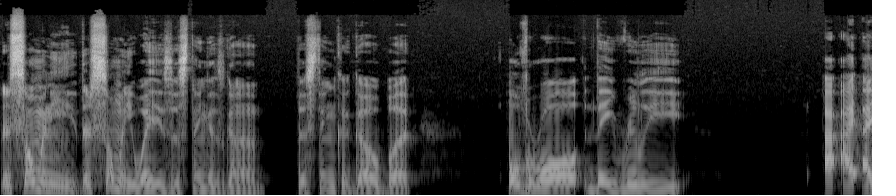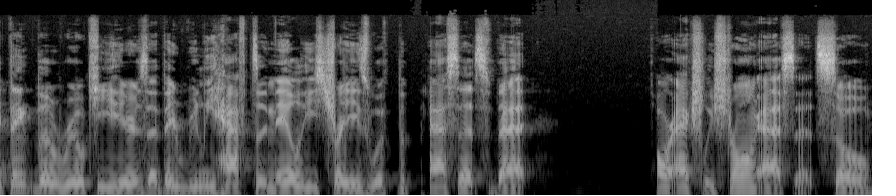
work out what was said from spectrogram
there's so many there's so many ways this thing is gonna this thing could go, but overall they really I, I think the real key here is that they really have to nail these trades with the assets that are actually strong assets. So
